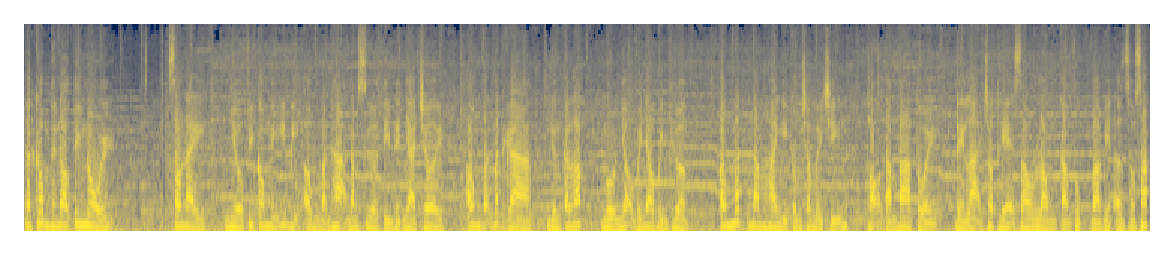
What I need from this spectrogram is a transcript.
thật không thể nào tin nổi. Sau này, nhiều phi công Mỹ bị ông bắn hạ năm xưa tìm đến nhà chơi, ông vẫn bắt gà, nướng cá lóc, ngồi nhậu với nhau bình thường. Ông mất năm 2019, thọ 83 tuổi, để lại cho thế hệ sau lòng cảm phục và biết ơn sâu sắc.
